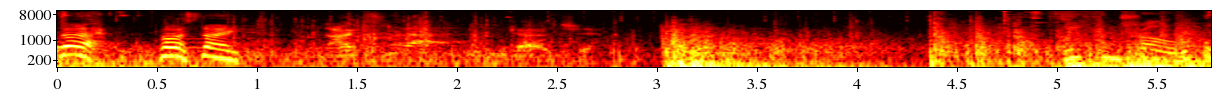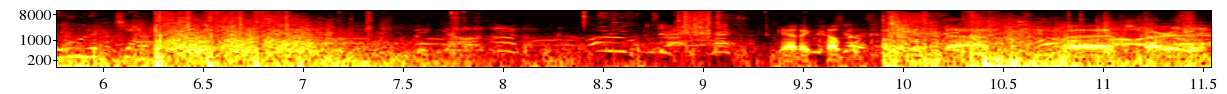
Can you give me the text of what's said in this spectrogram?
There. First aid. Thanks for that. Gotcha. We control all objectives. We got a couple coming down to uh, Charlie.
